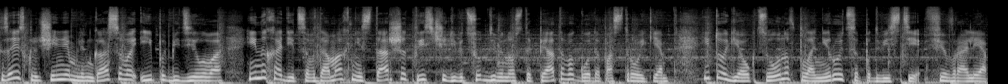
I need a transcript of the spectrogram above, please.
за исключением Ленгасова и Победилова, и находиться в домах не старше 1995 года постройки. Итоги аукционов планируется подвести в феврале.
